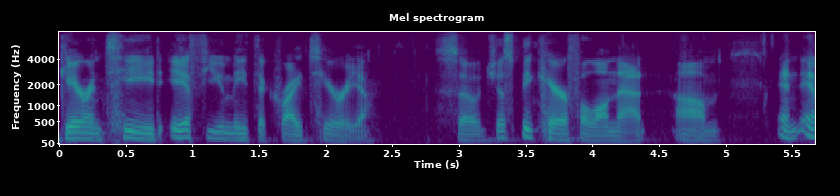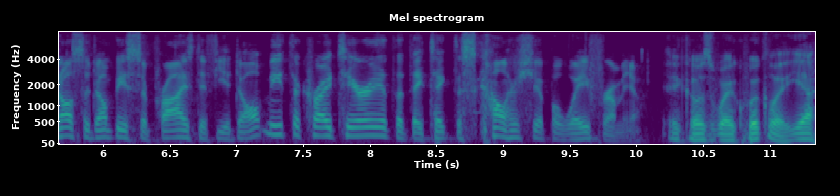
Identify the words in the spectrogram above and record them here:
guaranteed if you meet the criteria. So just be careful on that. Um, and, and also don't be surprised if you don't meet the criteria that they take the scholarship away from you. It goes away quickly, yeah.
